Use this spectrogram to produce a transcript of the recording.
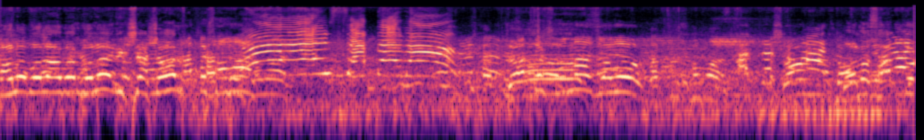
বলো বলো আবার বলো রিক্সা সর। সমাজ যাব বলো।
